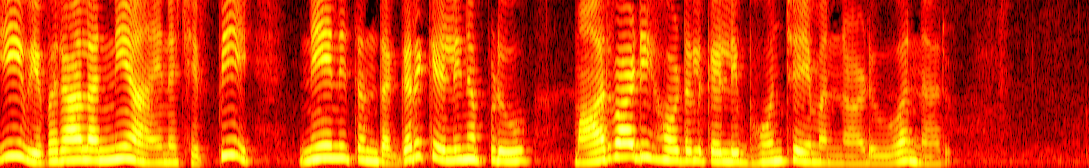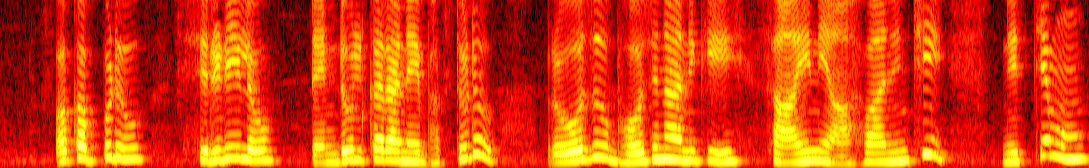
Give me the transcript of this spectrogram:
ఈ వివరాలన్నీ ఆయన చెప్పి నేను ఇతని దగ్గరికి వెళ్ళినప్పుడు మార్వాడి హోటల్కి వెళ్ళి భోంచేయమన్నాడు అన్నారు. ఒకప్పుడు షిరిడీలో టెండూల్కర్ అనే భక్తుడు రోజు భోజనానికి సాయిని ఆహ్వానించి నిత్యము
